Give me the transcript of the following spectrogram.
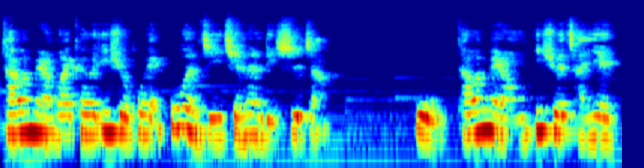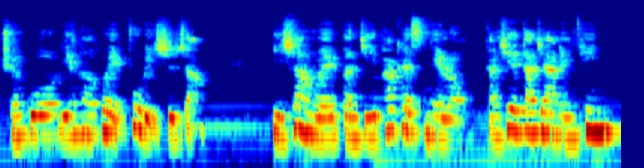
台湾美容外科医学会顾问及前任理事长；台湾美容医学产业全国联合会副理事长。以上为本集 podcast 内容，感谢大家聆听。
